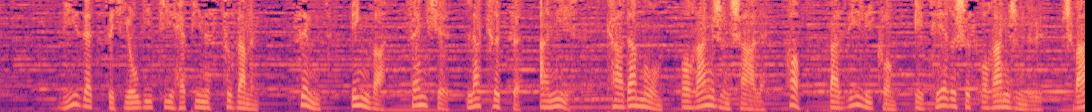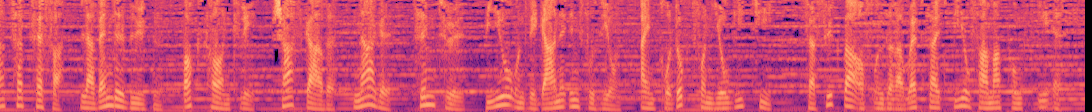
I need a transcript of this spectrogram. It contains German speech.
Wie setzt sich Yogi Tea Happiness zusammen? Zimt, Ingwer, Fenchel, Lakritze, Anis, Kardamom, Orangenschale, Hop, Basilikum, ätherisches Orangenöl, schwarzer Pfeffer, Lavendelblüten, Boxhornklee, Schafgarbe, Nagel, Zimtöl, Bio- und vegane Infusion. Ein Produkt von Yogi Tea. Verfügbar auf unserer Website biopharma.es.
